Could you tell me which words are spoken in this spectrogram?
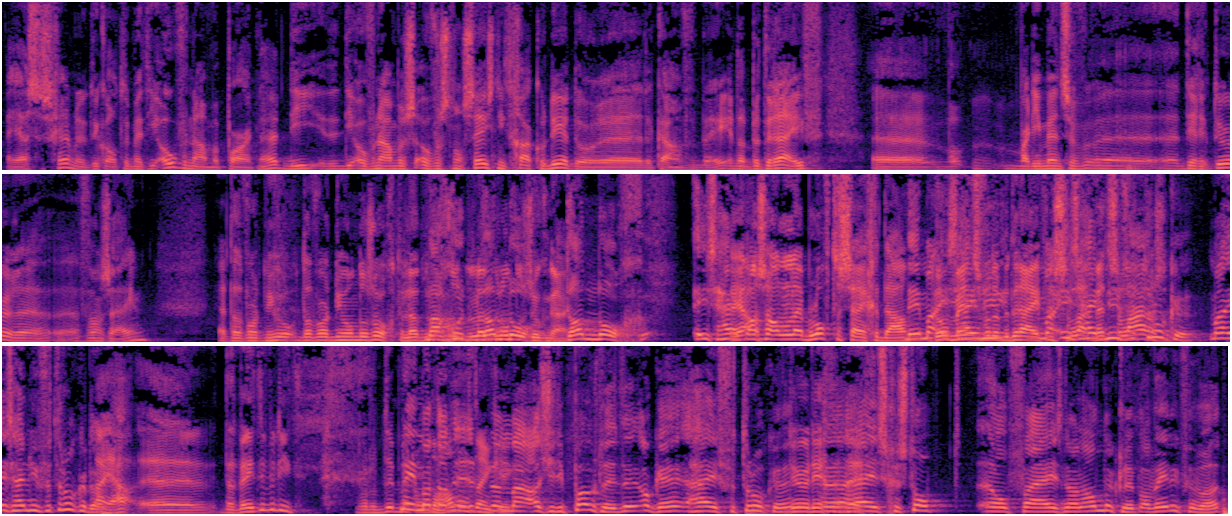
Nou Ja, ze schermen natuurlijk altijd met die overnamepartner. Die, die overname is overigens nog steeds niet geaccordeerd door eh, de KNVB. En dat bedrijf, eh, wa- waar die mensen eh, directeur van zijn, dat, wordt nu, dat wordt nu onderzocht. Er loopt, Maar goed, dan onderzoek nog, naar. dan nog. Is hij Nou ja, als er allerlei beloftes zijn gedaan Nee, maar door mensen van het bedrijf maar is hij met nu salaris. vertrokken? Maar is hij nu vertrokken dan? Nou ja, eh, dat weten we niet. Wordt op dit Nee, maar, dat, onderhandeld, denk ik. maar als je die post leest, oké, hij is vertrokken. Deur dicht eh, hij is gestopt. Of hij is naar een andere club, al weet ik veel wat.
